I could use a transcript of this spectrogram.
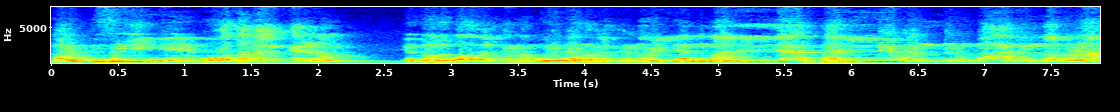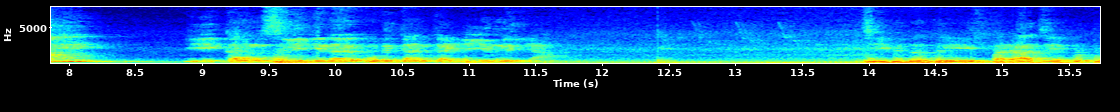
കൗൺസിലിങ് ബോധവൽക്കരണം എന്തോ ബോധവൽക്കരണം? ഒരു ബോധവൽക്കരണവും ഇല്ല. നല്ല തല്ലുകൊണ്ടുണ്ടാകുന്ന ഗുണം ഈ കൗൺസിലിങ്ങിന് കൊടുക്കാൻ കഴിയുന്നില്ല. ജീവിതത്തിൽ പരാജയപ്പെട്ടു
